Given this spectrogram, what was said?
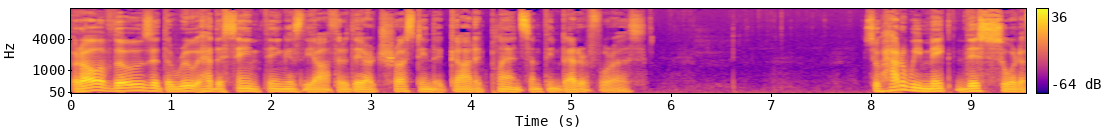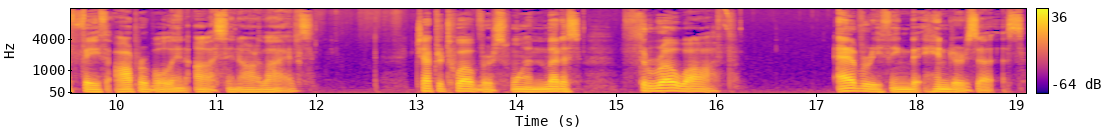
But all of those at the root had the same thing as the author. They are trusting that God had planned something better for us. So, how do we make this sort of faith operable in us, in our lives? Chapter 12, verse 1 let us throw off everything that hinders us.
